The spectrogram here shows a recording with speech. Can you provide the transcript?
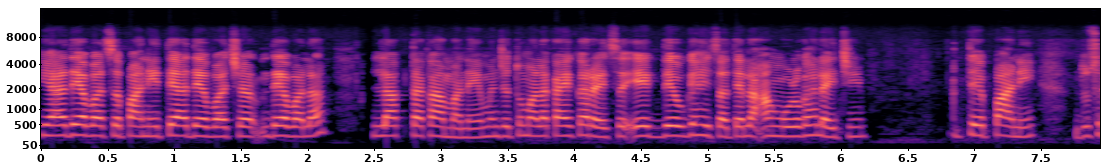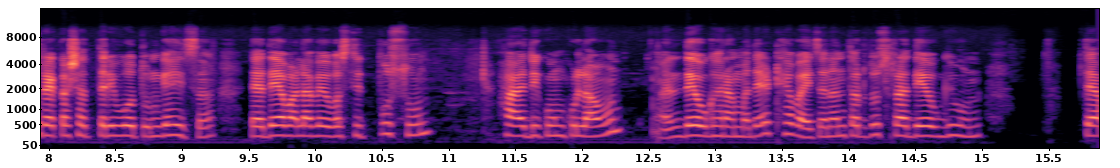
ह्या देवाचं पाणी त्या देवाच्या देवाला लागता कामा नये. म्हणजे तुम्हाला काय करायचं? एक देव घ्यायचा त्याला आंघोळ घालायची. ते पाणी दुसऱ्या कशात तरी ओतून घ्यायचं. त्या देवाला व्यवस्थित पुसून हळदी कुंकू लावून देवघरामध्ये ठेवायचं. नंतर दुसरा देव घेऊन त्या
